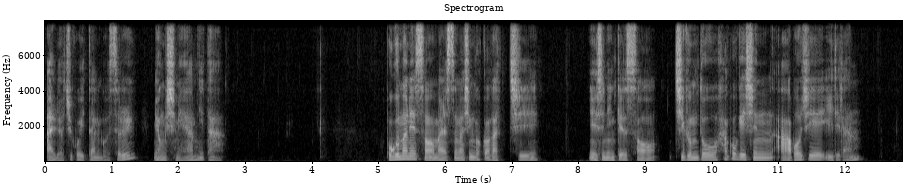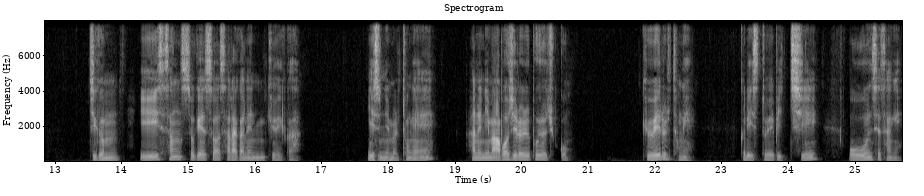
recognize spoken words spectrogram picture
알려주고 있다는 것을 명심해야 합니다. 복음 안에서 말씀하신 것과 같이 예수님께서 지금도 하고 계신 아버지의 일이란 지금 이 세상 속에서 살아가는 교회가 예수님을 통해 하느님 아버지를 보여주고 교회를 통해 그리스도의 빛이 온 세상에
